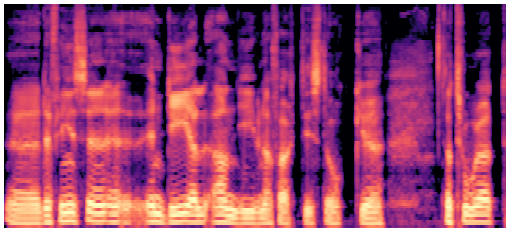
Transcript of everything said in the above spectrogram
Eh, det finns en del angivna faktiskt och eh, jag tror att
